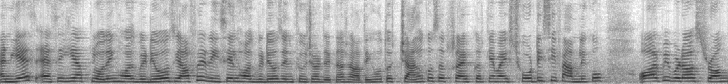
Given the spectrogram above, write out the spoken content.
एंड येस ऐसे ही आप क्लोथिंग हॉल वीडियोज़ या फिर resale haul videos in future देखना चाहते हो तो चैनल को सब्सक्राइब करके इस छोटी सी फैमिली को और भी बड़ा स्ट्रॉन्ग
